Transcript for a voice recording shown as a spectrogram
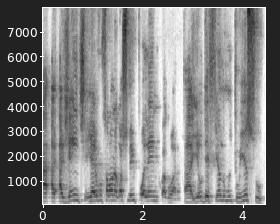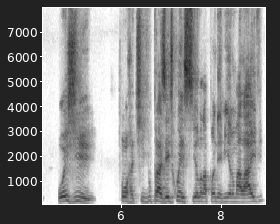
a, a, a, gente, e aí eu vou falar um negócio meio polêmico agora, tá? E eu defendo muito isso. Hoje, porra, tive o prazer de conhecê-lo na pandemia, numa live,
